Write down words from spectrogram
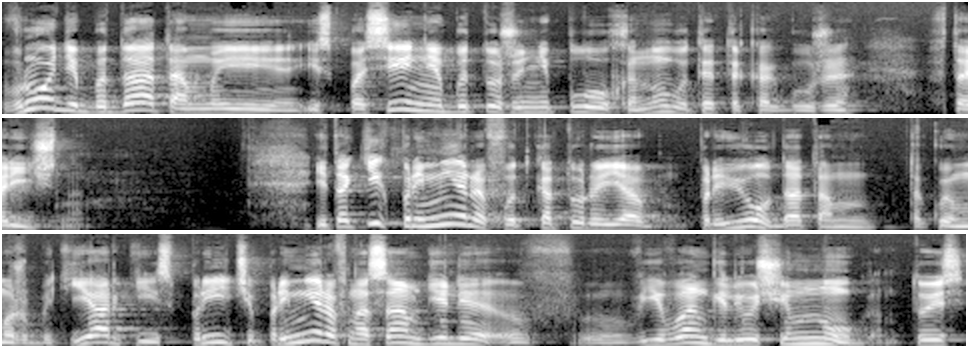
Вроде бы, да, там и, и спасение бы тоже неплохо, но вот это как бы уже вторично. И таких примеров, вот, которые я привел, да, там такой, может быть, яркий из притчи, примеров на самом деле в, в Евангелии очень много. То есть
